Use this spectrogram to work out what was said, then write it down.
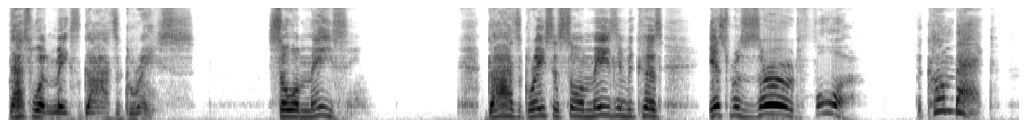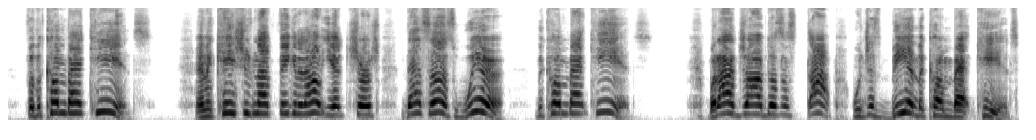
That's what makes God's grace so amazing. God's grace is so amazing because it's reserved for the comeback, for the comeback kids. And in case you've not figured it out yet, church, that's us. We're the comeback kids. But our job doesn't stop with just being the comeback kids.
